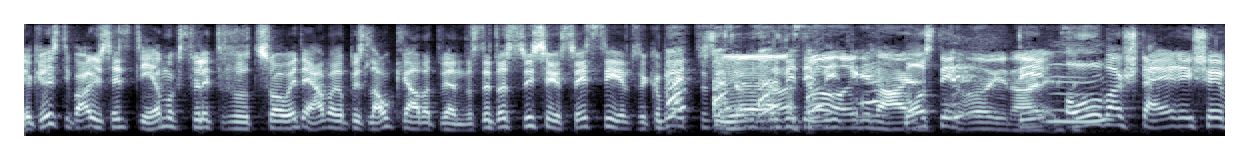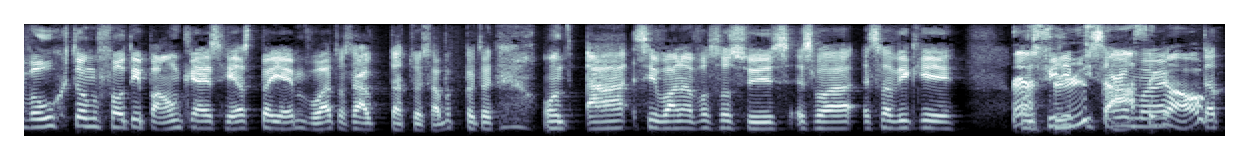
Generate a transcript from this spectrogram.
ja, grüß dich, Paul, ich setz dich her, magst vielleicht von zwei alte Arbeit ein bisschen langgelabert werden. Was das ist ja, setz dich jetzt komplett. Das ist Ja, die- die- so original. Was die, original. die obersteirische Wuchtung von die Baumgleis hörst bei jedem Wort. Was auch, da, das aber, und äh, sie waren einfach so süß. Es war, es war wirklich. Ja, und Philipp, süß, ich sage mal, auch? der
